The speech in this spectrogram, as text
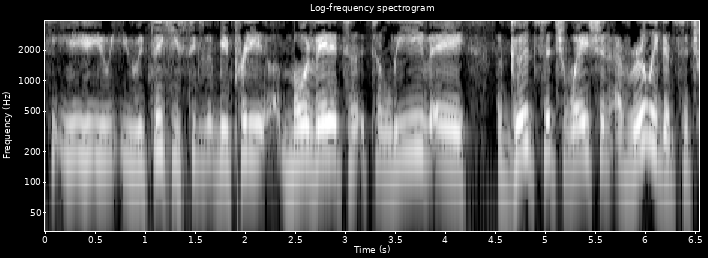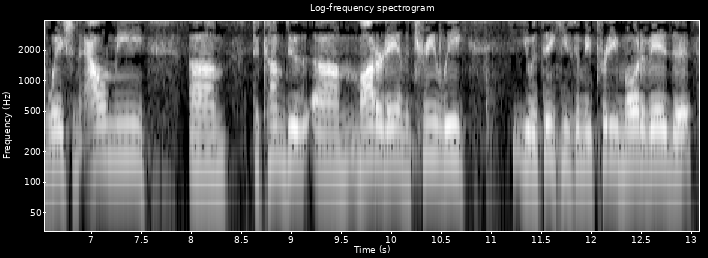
he, you, you would think he going to be pretty motivated to, to leave a, a good situation, a really good situation. Alemany um, to come to um, Mater Dei in the Trinity League. You would think he's going to be pretty motivated to,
